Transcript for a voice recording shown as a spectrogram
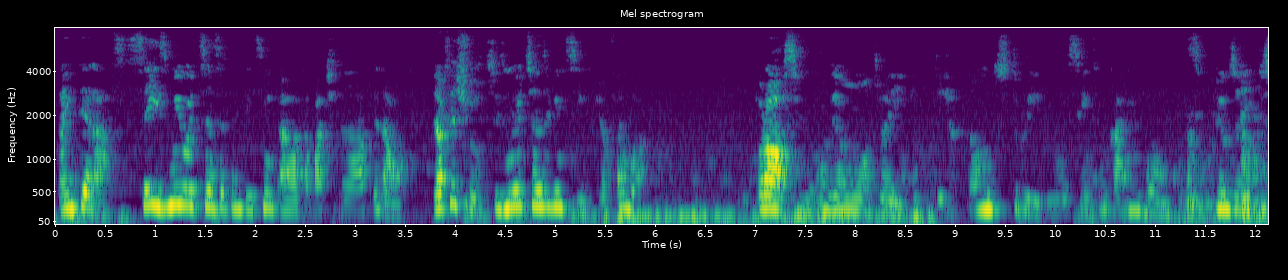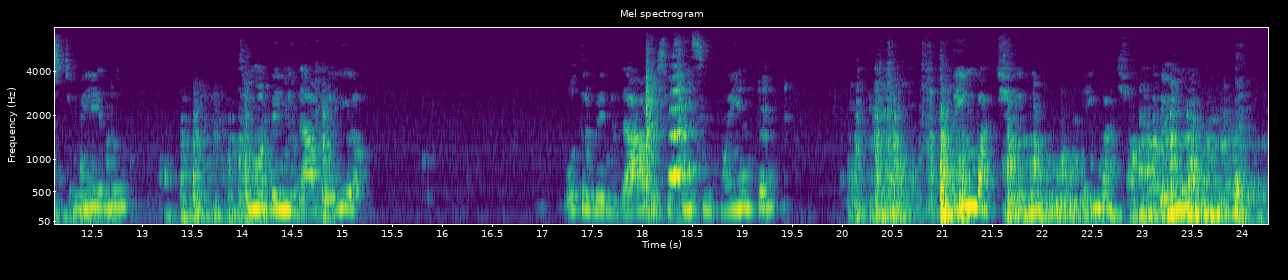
tá inteiraça. 6.875, ela tá batida na lateral. Já fechou. 6.825. Já foi embora. Próximo. Vamos ver um outro aí. Que esteja tão destruído. Vamos ver se entra um carrinho bom. Esse Prius aí destruído. Tem uma BMW aí, ó. Outra BMW. 650. Bem batida. Bem batida. Eu não,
